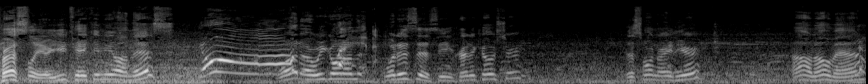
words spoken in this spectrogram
Presley, are you taking me on this? Yeah! What are we going on? The, what is this? The Incredicoaster? This one right here? I don't know, man.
